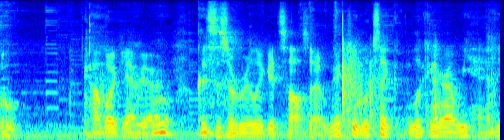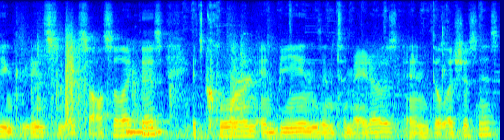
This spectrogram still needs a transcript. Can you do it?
Ooh, cowboy caviar. Ooh, this is a really good salsa. We actually looks like looking around. We have the ingredients to make salsa like this. Mm-hmm. It's corn and beans and tomatoes and deliciousness.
